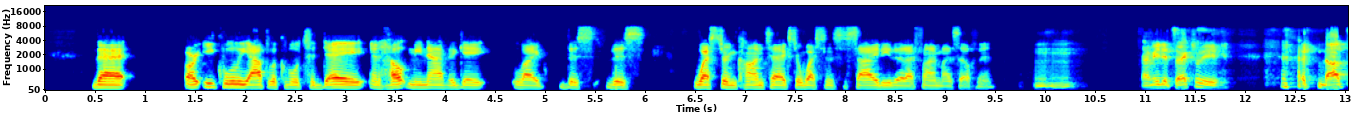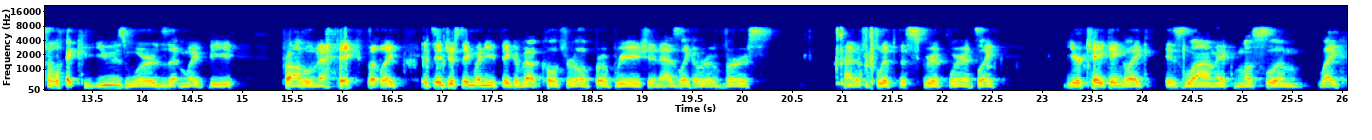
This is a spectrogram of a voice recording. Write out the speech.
that are equally applicable today and help me navigate like this this Western context or Western society that I find myself in. hmm I mean, it's actually not to like use words that might be problematic, but like it's interesting when you think about cultural appropriation as like a reverse kind of flip the script where it's like you're taking like Islamic, Muslim, like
